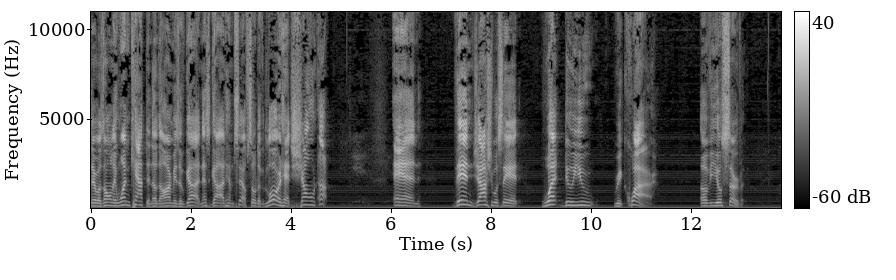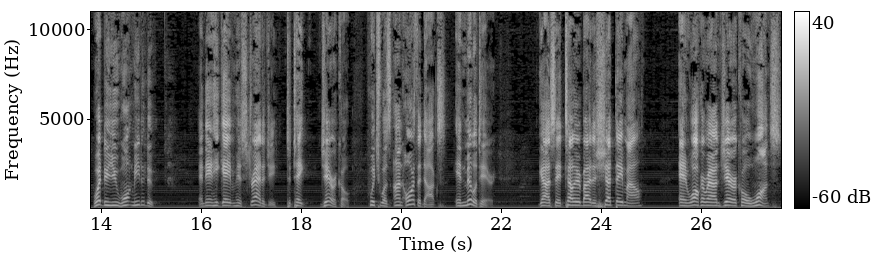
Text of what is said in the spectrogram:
there was only one captain of the armies of God, and that's God Himself. So the Lord had shown up. And then Joshua said, What do you require of your servant? What do you want me to do? And then he gave him his strategy to take Jericho, which was unorthodox in military. God said, Tell everybody to shut their mouth and walk around Jericho once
